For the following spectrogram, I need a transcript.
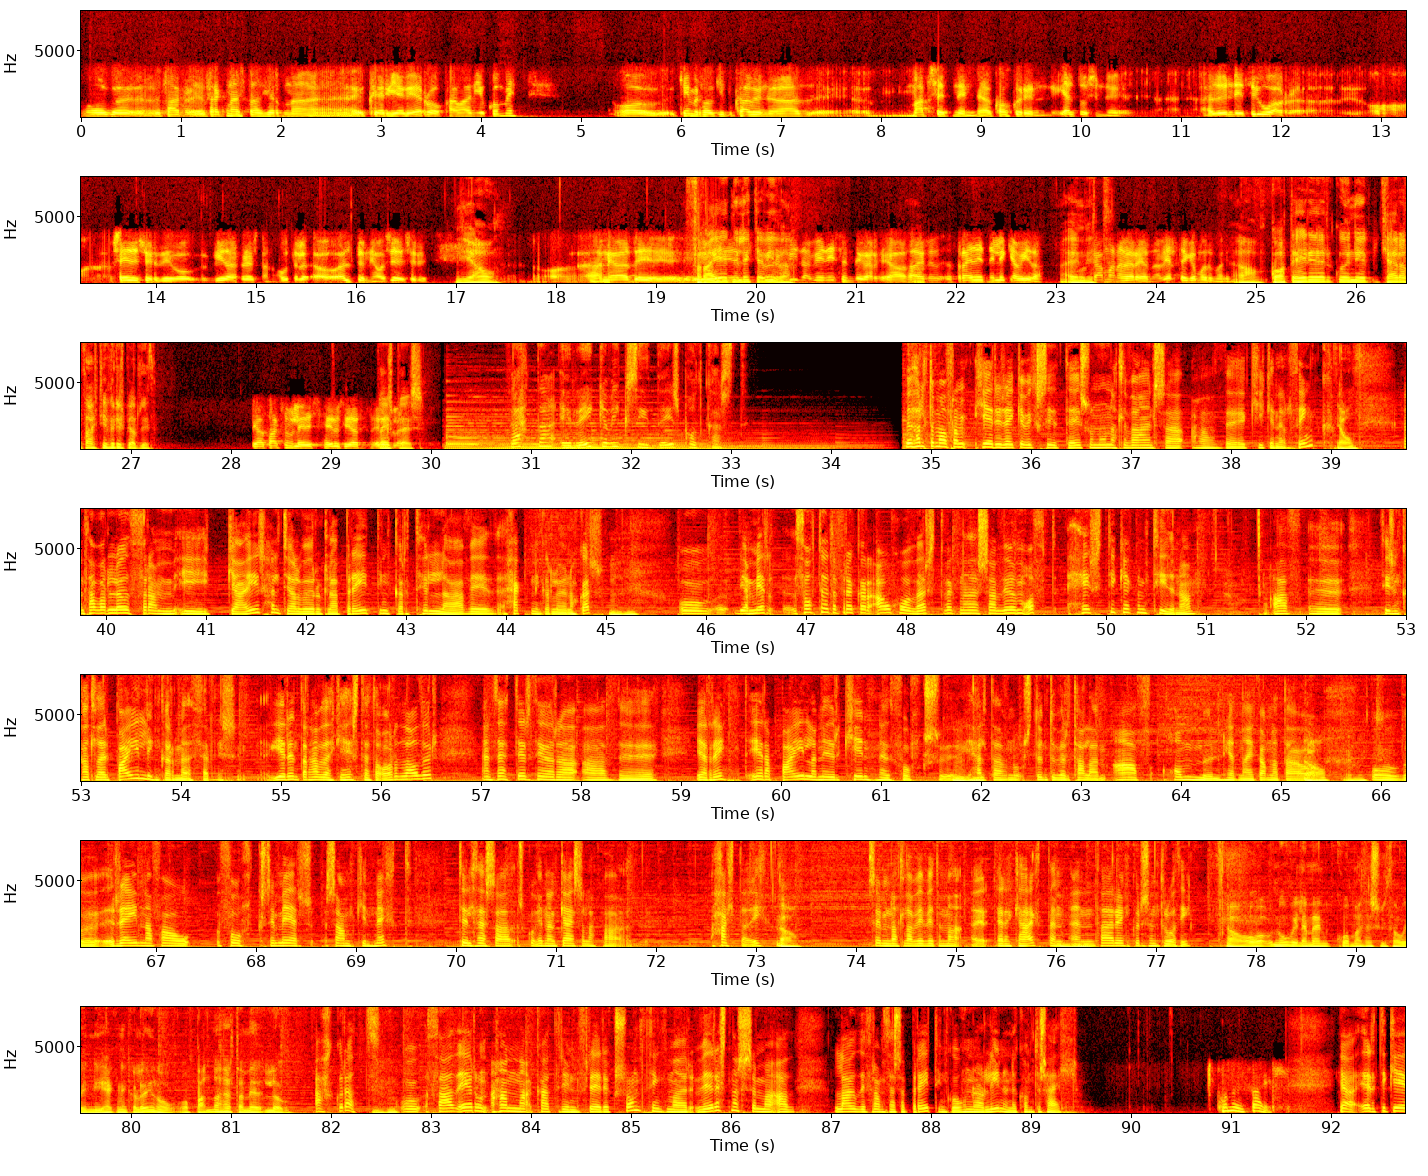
og uh, þar fregnast að hérna hver ég er og hvað hann ég komi. Og kemur þá ekki på kafinu að uh, matsetnin eða kokkurinn í eldúsinu hefði unnið þrjú ár á Seyðisfyrði og viðar freystan á öldunni á Seyðisfyrði Já. Eh, Fræðinni liggja viða Við Íslandingar, já, fræðinni liggja viða og gaman að vera hérna, vel tekja mótum Já, gott að heyri þér Guðinni, kæra þakki fyrir spjallið. Já, takk sem við leiðis, heyru síðar. Bless, bless. Þetta er Reykjavík C-Days podcast. Við höldum áfram hér í Reykjavík síðdeis og núna ætlum við aðeins að, að kíkja nýra þing. Já, En það var lögð fram í gær, held ég alveg öruglega, breytingar tillaga við hegningarlögin okkar. Og já, mér þótti þetta frekar áhugavert vegna þess að við höfum oft heyrt í gegnum tíðina af uh, því sem kallað er bælingar meðferðir. Ég reyndar hafði ekki heyrt þetta orð áður, en þetta er þegar að, að já, reynd er að bæla niður kynneið fólks. Ég held að nú stundum verið talað um af hommun hérna í gamla daga Já, og, og reyna að fá fólk sem er samkynneitt til þess að sko, innan gæsalappa hætta því. Já. sem náttúrulega við vitum að er, er ekki hægt en, en það eru einhverju sem trúa því. Já, og nú vilja menn koma þessu þá inn í hegningalögin og, og banna þetta með lögum. Akkurat. Og það er hún Hanna Katrín Freiriksson þingmaður viðreistnar sem að lagði fram þessa breytingu og hún er á línunni, kom til sæl. Komið sæl. Já, er þetta ekki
